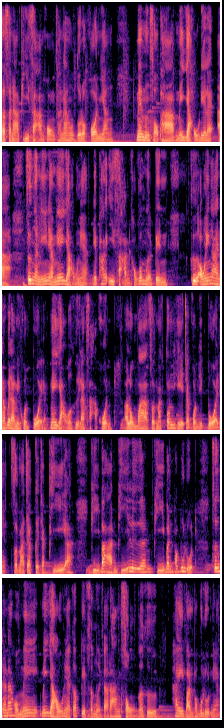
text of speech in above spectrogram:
ศาสนาผีสางของทางด้านของตัวละครอย่างแม่เมืองโสภาแม่เหยาเนี่ยแหละอ่าซึ่งอันนี้เนี่ยแม่เหยาเนี่ยในภาคอีสานเขาก็เหมือนเป็น คือเอาง่ายๆนะเวลามีคนป่วยแม่เหยาก็คือรักษาคน อารมณ์ว่าส่วนมากต้นเหตุจากคนที่ป่วยเนี่ยส่วนมากจะเกิดจากผีอะผีบ้าน ผีเรือน ผีบรรพบุรุษ ซึ่งในหน้าของแม่แม่เหยาเนี่ยก็เปรียบเสมือนกับร่างทรงก็คือ ให้บรรพบุรุษเนี่ย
